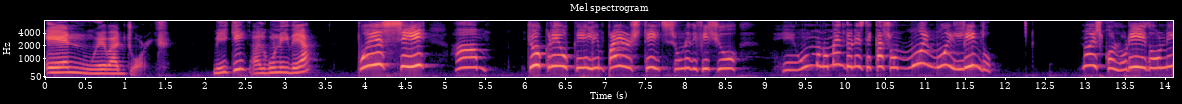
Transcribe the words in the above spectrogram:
en Nueva York. Mickey, ¿alguna idea? Pues sí, um, yo creo que el Empire State es un edificio, eh, un monumento en este caso muy, muy lindo. No es colorido ni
